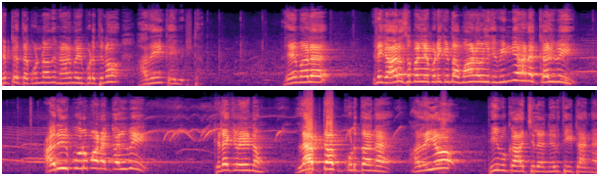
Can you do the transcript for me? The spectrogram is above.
திட்டத்தை கொண்டாந்து நடைமுறைப்படுத்தினோம். அதையும் கைவிட்டுட்டாங்க. அதே போல இன்னைக்கு அரசு பள்ளியில் படிக்கின்ற மாணவர்களுக்கு விஞ்ஞான கல்வி அறிவுபூர்வமான கல்வி கிடைக்க வேண்டும். லேப்டாப் கொடுத்தாங்க. அதையும் திமுக ஆட்சியில் நிறுத்திட்டாங்க.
